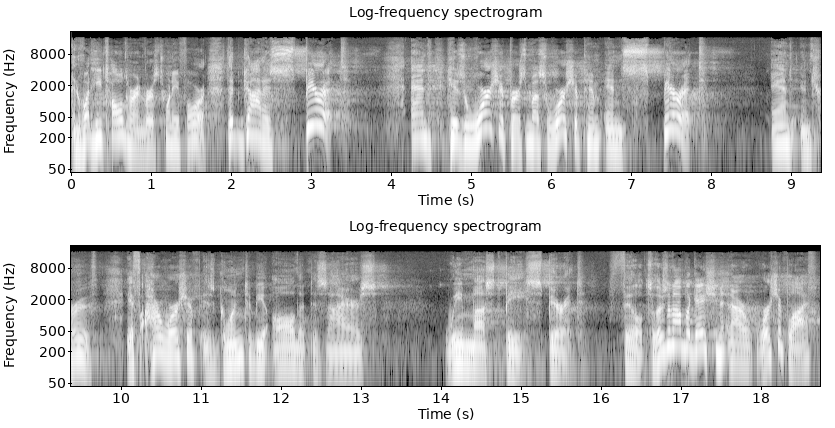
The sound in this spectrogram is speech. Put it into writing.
And what he told her in verse 24 that God is spirit, and his worshipers must worship him in spirit and in truth. If our worship is going to be all that desires, we must be spirit filled. So there's an obligation in our worship life.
